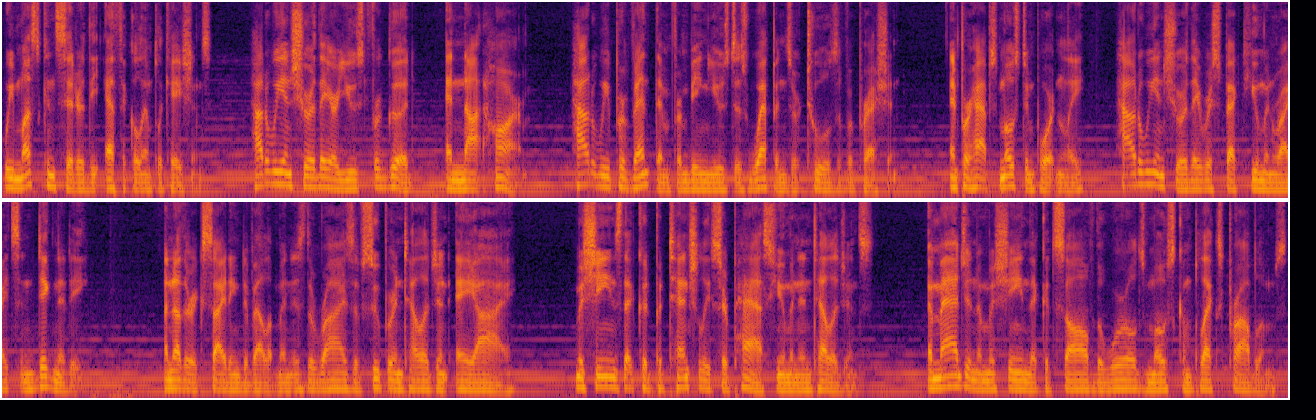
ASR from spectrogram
we must consider the ethical implications. How do we ensure they are used for good and not harm? How do we prevent them from being used as weapons or tools of oppression? And perhaps most importantly, how do we ensure they respect human rights and dignity? Another exciting development is the rise of superintelligent AI, machines that could potentially surpass human intelligence. Imagine a machine that could solve the world's most complex problems,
